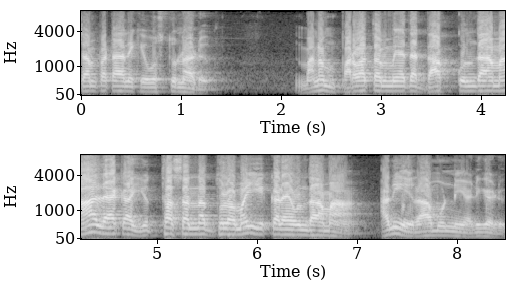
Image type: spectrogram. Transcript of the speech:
చంపటానికి వస్తున్నాడు. మనం పర్వతం మీద దాక్కుందామా లేక యుద్ధ సన్నద్ధులమై ఇక్కడే ఉందామా అని రాముణ్ణి అడిగాడు.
